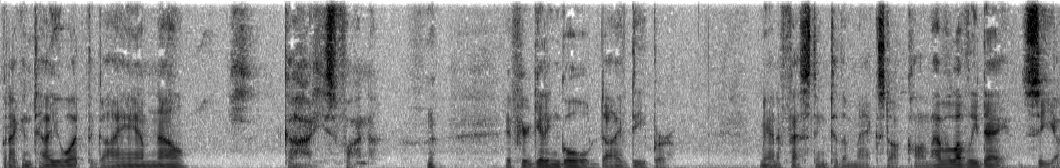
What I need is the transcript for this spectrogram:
But I can tell you what, the guy I am now, God, he's fun. if you're getting gold, dive deeper. Manifesting to the max.com. Have a lovely day. See ya.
